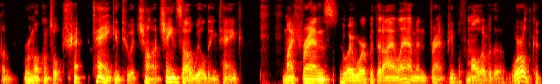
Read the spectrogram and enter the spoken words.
a remote control tra- tank into a cha- chainsaw wielding tank, my friends who I work with at ILM and friend, people from all over the world could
